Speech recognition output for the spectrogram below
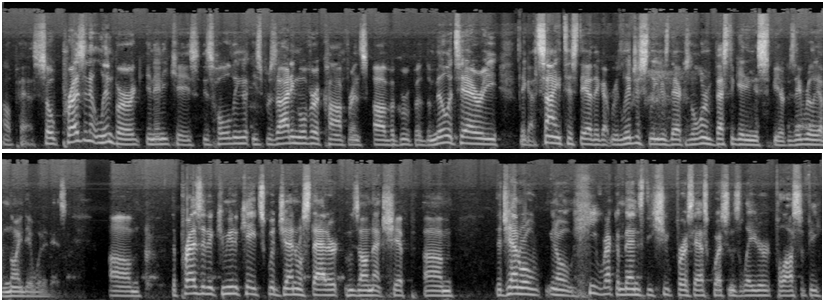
I'll pass. So President Lindberg, in any case, is holding. He's presiding over a conference of a group of the military. They got scientists there. They got religious leaders there because they're all investigating this sphere because they really have no idea what it is. Um, the president communicates with General Staedert, who's on that ship. Um, the general, you know, he recommends the shoot first, ask questions later philosophy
